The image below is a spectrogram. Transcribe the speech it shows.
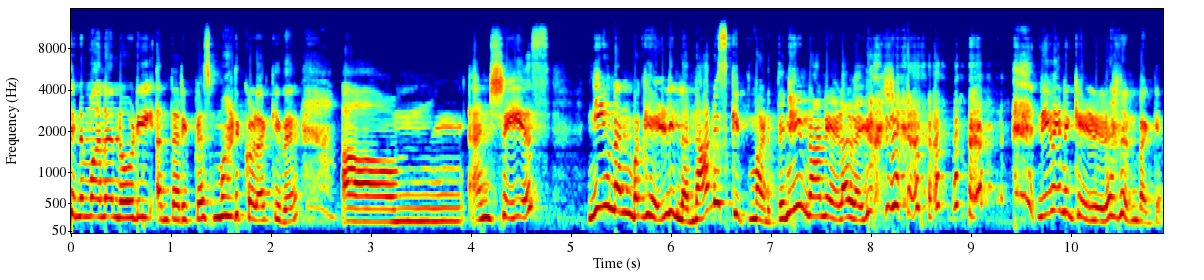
ಸಿನಿಮಾನ ನೋಡಿ ಅಂತ ರಿಕ್ವೆಸ್ಟ್ ಮಾಡ್ಕೊಳಕ್ಕಿದೆ ಆ್ಯಂಡ್ ಶ್ರೇಯಸ್, ನೀವು ನನ್ನ ಬಗ್ಗೆ ಹೇಳಿಲ್ಲ ನಾನು ಸ್ಕಿಪ್ ಮಾಡ್ತೀನಿ. ನಾನು ಹೇಳಲ್ಲ ಈಗ. ನೀವೇನು ಹೇಳಿಲ್ಲ ನನ್ನ ಬಗ್ಗೆ?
